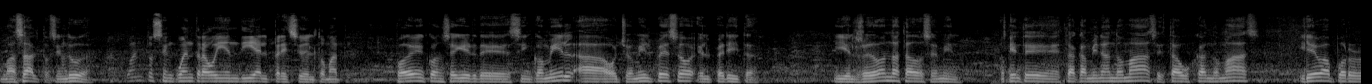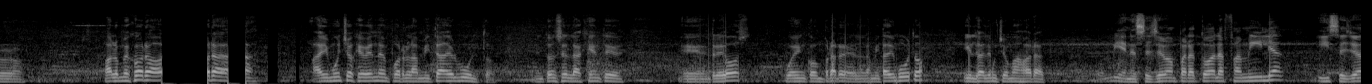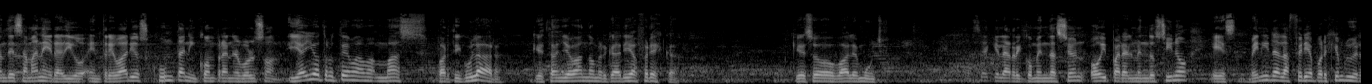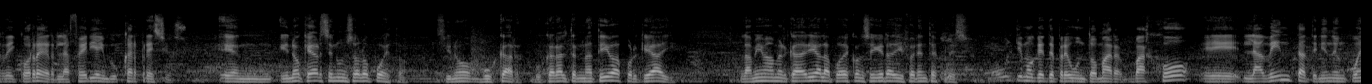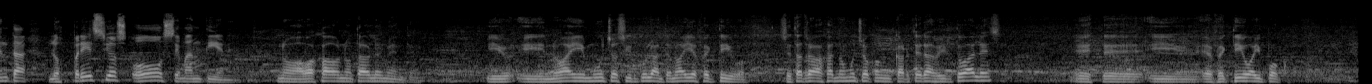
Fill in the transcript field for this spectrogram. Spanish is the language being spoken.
Más altos, sin duda. ¿Cuánto se encuentra hoy en día el precio del tomate? Pueden conseguir de 5 mil a 8 mil pesos el perita y el redondo hasta 12 mil. La gente está caminando más, está buscando más y lleva por... A lo mejor ahora hay muchos que venden por la mitad del bulto. Entonces la gente eh, entre dos pueden comprar la mitad del bulto y les sale mucho más barato. Conviene, se llevan para toda la familia y se llevan de esa manera, digo, entre varios juntan y compran el bolsón. Y hay otro tema más particular, que están llevando mercadería fresca, que eso vale mucho. Sea que la recomendación hoy para el mendocino es venir a la feria, por ejemplo, y recorrer la feria y buscar precios. y no quedarse en un solo puesto, sino buscar, buscar alternativas porque hay. La misma mercadería la podés conseguir a diferentes precios. Lo último que te pregunto, Omar, ¿bajó eh, la venta teniendo en cuenta los precios o se mantiene? No, ha bajado notablemente. Y, y no hay mucho circulante, no hay efectivo. Se está trabajando mucho con carteras virtuales, este, y efectivo hay poco.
